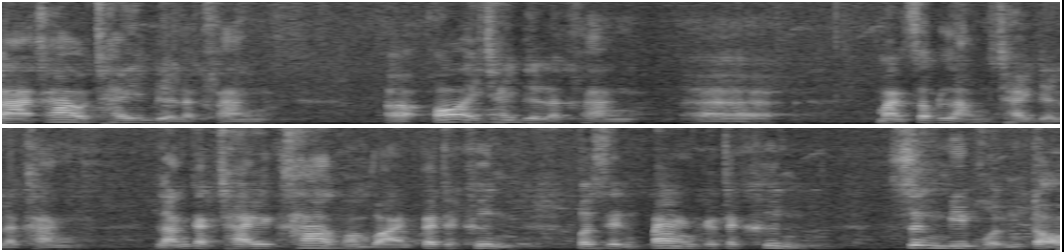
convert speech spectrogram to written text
นาข้าวใช้เดือนละครั้งอ้อยใช้เดือนละครั้งมันสำปะหลังใช้เดือนละครั้ง หลังจากใช้ค่าวความหวานก็จะขึ้น เปอร์เซ็นต์แป้งก็จะขึ้น ซึ่งมีผลต่อ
